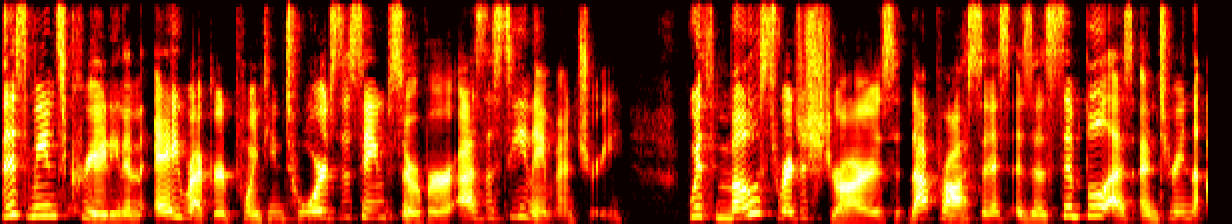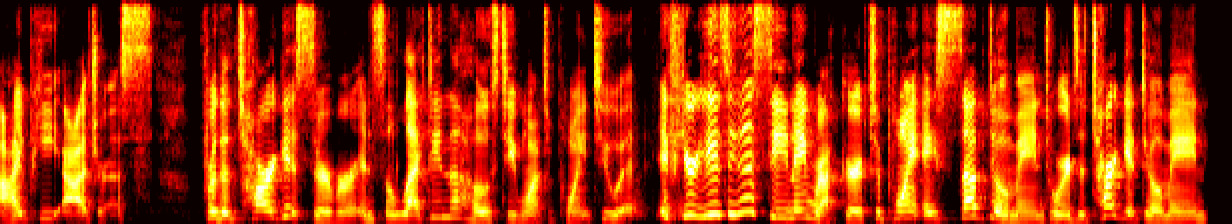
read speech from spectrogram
This means creating an A record pointing towards the same server as the CNAME entry. With most registrars, that process is as simple as entering the IP address. For the target server and selecting the host you want to point to it. If you're using a CNAME record to point a subdomain towards a target domain,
